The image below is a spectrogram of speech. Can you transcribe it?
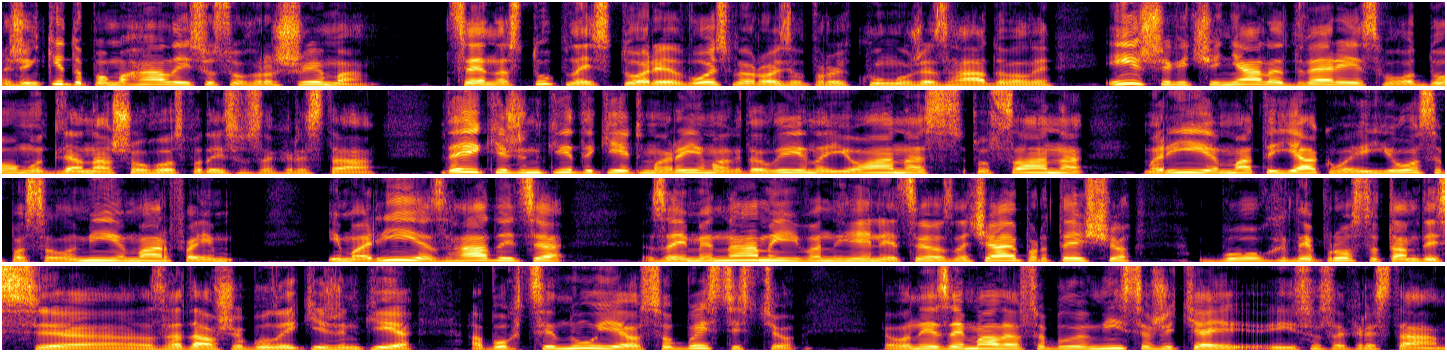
жінки допомагали Ісусу грошима. Це наступна історія, восьмий розділ, про яку ми вже згадували. Інші відчиняли двері свого дому для нашого Господа Ісуса Христа. Деякі жінки, такі як Марія, Магдалина, Йоанна, Сусана, Марія, мати Якова і Йосипа, Соломія, Марфа і Марія, згадуються за іменами Євангелія. Це означає про те, що Бог не просто там десь е, згадав, що були які жінки, а Бог цінує особистістю. Вони займали особливе місце в життя Ісуса Христа.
